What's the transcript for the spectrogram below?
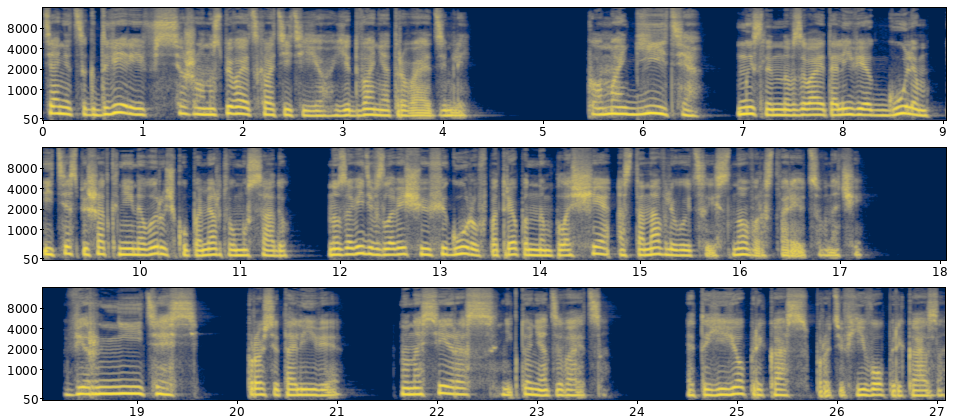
тянется к двери, и все же он успевает схватить ее, едва не отрывая от земли. «Помогите!» — мысленно взывает Оливия к гулям, и те спешат к ней на выручку по мертвому саду. но, завидев зловещую фигуру в потрепанном плаще, останавливаются и снова растворяются в ночи. «Вернитесь!» — просит Оливия, но на сей раз никто не отзывается. Это ее приказ против его приказа.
